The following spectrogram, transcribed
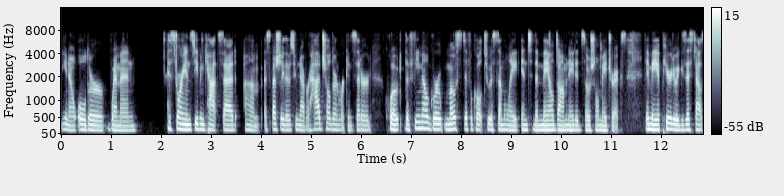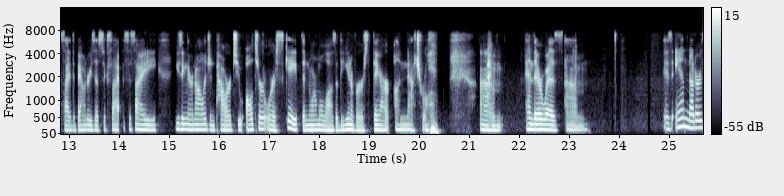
you know, older women, historian Steven Katz said, um, especially those who never had children were considered, quote, the female group most difficult to assimilate into the male dominated social matrix. They may appear to exist outside the boundaries of society, using their knowledge and power to alter or escape the normal laws of the universe. They are unnatural. um, and there was, um, is Anne Nutter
